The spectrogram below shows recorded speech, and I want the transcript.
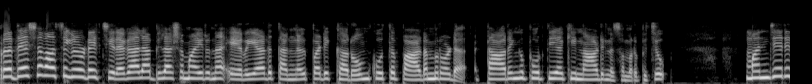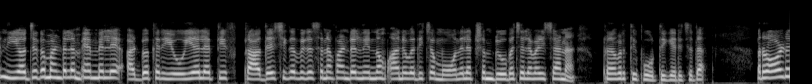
പ്രദേശവാസികളുടെ ചിരകാലാഭിലാഷമായിരുന്ന എറിയാട് തങ്ങൾപ്പടി കറോംകൂത്ത് പാടം റോഡ് ടാറിംഗ് പൂർത്തിയാക്കി നാടിന് സമർപ്പിച്ചു. മഞ്ചേരി നിയോജക മണ്ഡലം M L A advocate U A Latheef പ്രാദേശിക വികസന ഫണ്ടിൽ നിന്നും അനുവദിച്ച മൂന്ന് ലക്ഷം രൂപ ചെലവഴിച്ചാണ് പ്രവൃത്തി പൂർത്തീകരിച്ചത്. റോഡ്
